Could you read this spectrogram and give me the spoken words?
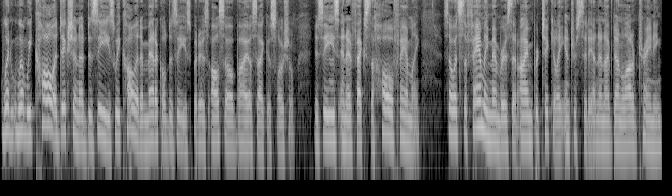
when when we call addiction a disease, we call it a medical disease, but it is also a biopsychosocial disease and it affects the whole family. So it's the family members that I'm particularly interested in, and I've done a lot of training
